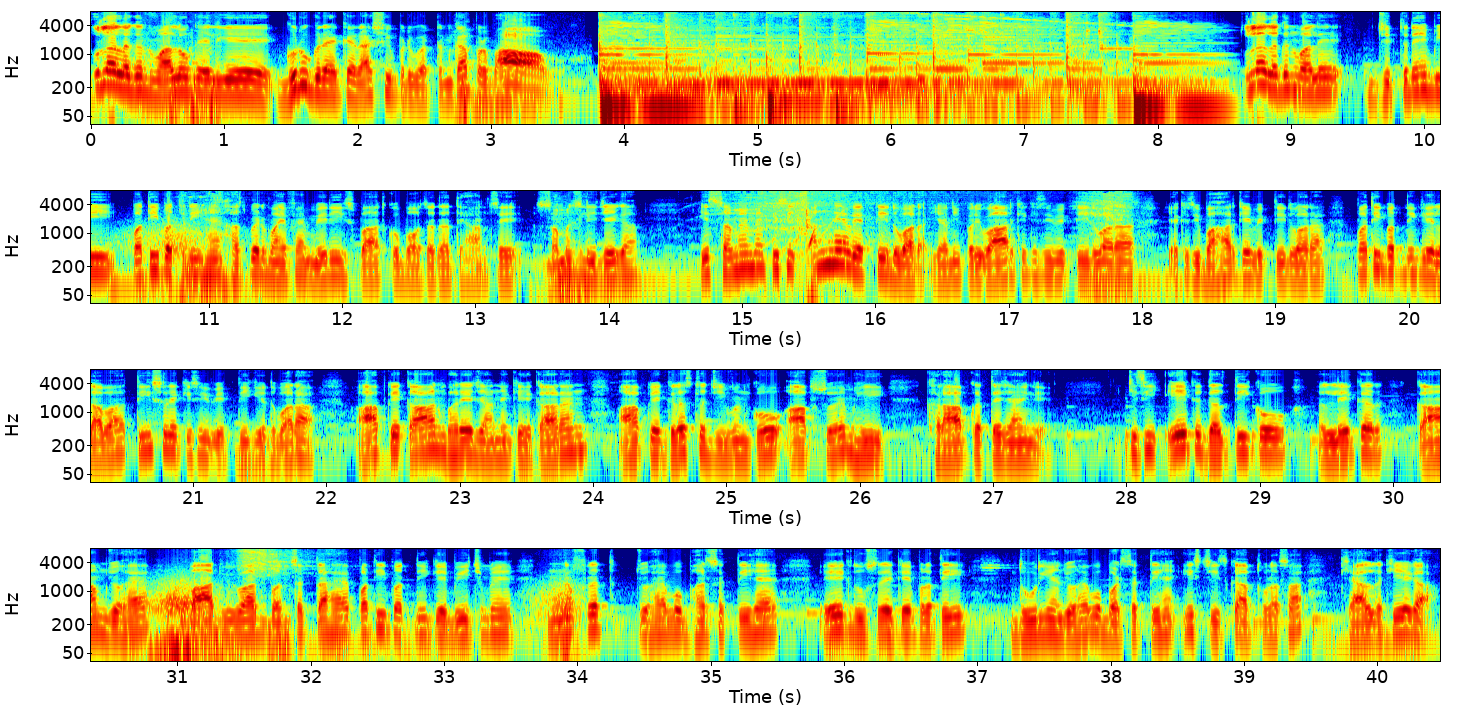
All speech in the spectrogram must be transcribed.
तुला लगन वालों के लिए गुरु ग्रह के राशि परिवर्तन का प्रभाव। तुला लगन वाले जितने भी पति पत्नी हैं हस्बैंड वाइफ हैं, मेरी इस बात को बहुत ज़्यादा ध्यान से समझ लीजिएगा। इस समय में किसी अन्य व्यक्ति द्वारा, यानी परिवार के किसी व्यक्ति द्वारा या किसी बाहर के व्यक्ति द्वारा पति पत्नी के अलावा तीसरे किसी व्यक्ति के द्वारा आपके कान भरे जाने के कारण आपके ग्रस्त जीवन को आप स्वयं ही खराब करते जाएँगे। किसी एक गलती को लेकर काम जो है वाद विवाद बन सकता है। पति पत्नी के बीच में नफरत जो है वो भर सकती है। एक दूसरे के प्रति दूरियाँ जो है वो बढ़ सकती हैं। इस चीज़ का आप थोड़ा सा ख्याल रखिएगा।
